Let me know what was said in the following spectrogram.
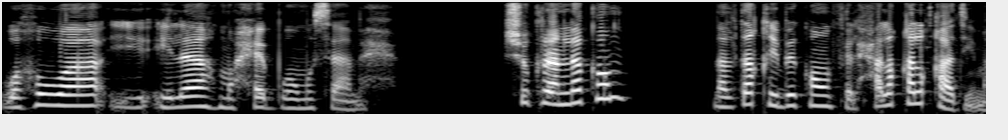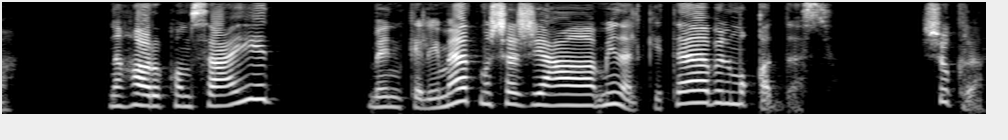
وهو إله محب ومسامح. شكرا لكم. نلتقي بكم في الحلقة القادمة. نهاركم سعيد من كلمات مشجعة من الكتاب المقدس. شكرا.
